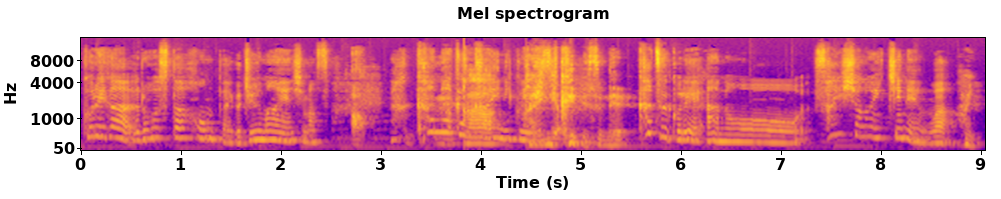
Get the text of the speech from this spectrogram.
これが、ロースター本体が10万円します。あなかなか買いにくいんですよ。買いにくいですね。かつこれ、あのー最初の1年は、はい。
